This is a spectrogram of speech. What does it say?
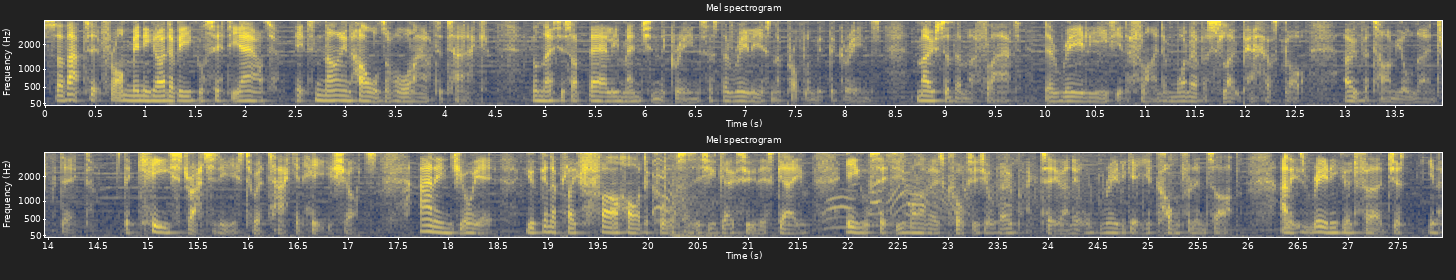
So that's it for our mini guide of Eagle City out. It's nine holes of all out attack. You'll notice I barely mentioned the greens as there really isn't a problem with the greens. Most of them are flat, they're really easy to find and whatever slope it has got, over time you'll learn to predict. The key strategy is to attack and hit your shots and enjoy it. You're going to play far harder courses as you go through this game. Eagle City is one of those courses you'll go back to and it'll really get your confidence up. And it's really good for just, you know,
